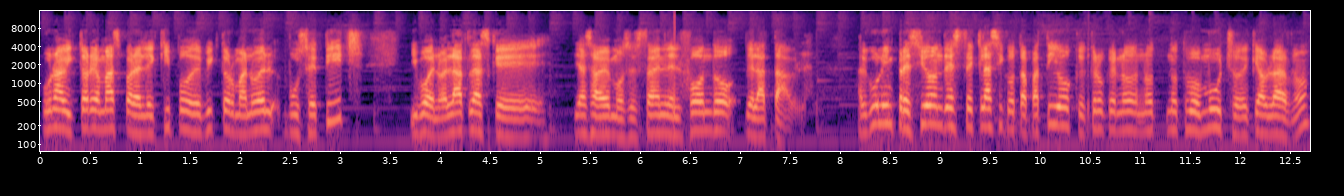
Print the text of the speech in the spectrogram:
una victoria más para el equipo de Víctor Manuel Bucetich. Y bueno, el Atlas que ya sabemos está en el fondo de la tabla. ¿Alguna impresión de este clásico tapatío que creo que no, no, no tuvo mucho de qué hablar, no?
